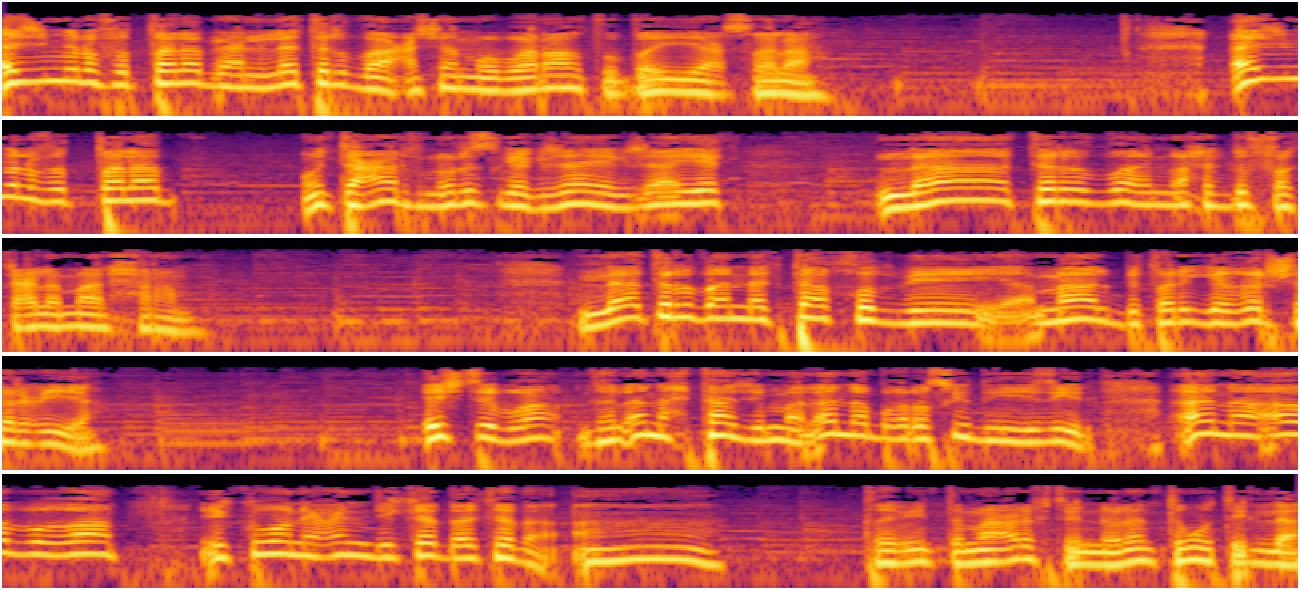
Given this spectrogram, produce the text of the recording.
أجملوا في الطلب يعني لا ترضى عشان مباراة تضيع صلاة. أجملوا في الطلب وأنت عارف إنه رزقك جايك جايك لا ترضى إنه أحد يدفك على مال حرام لا ترضى إنك تأخذ بمال بطريقة غير شرعية إيش تبغى؟ قال أنا أحتاج المال، أنا أبغى رصيدي يزيد، أنا أبغى يكون عندي كذا كذا، آه طيب أنت ما عرفت إنه لن تموت إلا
